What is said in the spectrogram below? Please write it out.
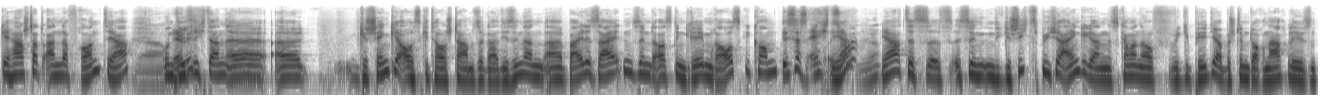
geherrscht hat an der Front, ja. Ja. Und Ehrlich? die sich dann äh, äh, Geschenke ausgetauscht haben sogar. Die sind dann, äh, beide Seiten sind aus den Gräben rausgekommen. Ist das echt so? Ja, ja, das, das ist in die Geschichtsbücher eingegangen. Das kann man auf Wikipedia bestimmt auch nachlesen.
